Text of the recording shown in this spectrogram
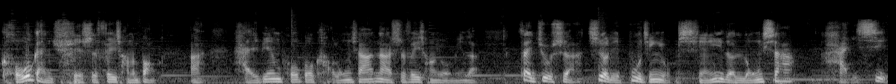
口感却是非常的棒啊！海边婆婆烤龙虾那是非常有名的。再就是啊，这里不仅有便宜的龙虾、海蟹。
